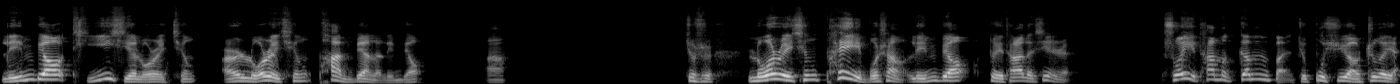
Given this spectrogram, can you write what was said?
林彪提携罗瑞卿，而罗瑞卿叛变了林彪，啊，就是。罗瑞卿配不上林彪对他的信任，所以他们根本就不需要遮掩，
